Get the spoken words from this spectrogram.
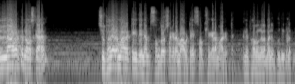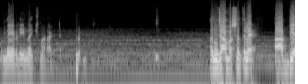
എല്ലാവർക്കും നമസ്കാരം. ശുഭകരമാകട്ടെ ഈ ദിനം സന്തോഷകരമാവട്ടെ സൗഖ്യകരമാകട്ടെ അനുഭവങ്ങളും അനുഭൂതികളും എന്നേവരെയും നയിക്കുമാറാകട്ടെ. അഞ്ചാം വർഷത്തിലെ ആദ്യ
